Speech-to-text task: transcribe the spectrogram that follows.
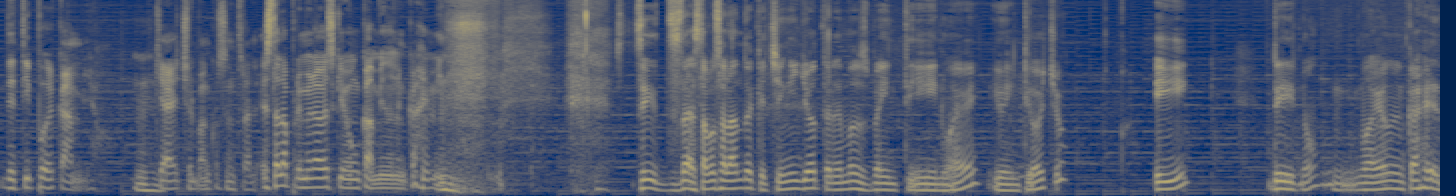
de tipo de cambio. Que ha hecho el Banco Central. Esta es la primera vez que veo un cambio en el encaje mínimo. Sí, estamos hablando de que Chin y yo tenemos 29 y 28 y... di, no, no hay un encaje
